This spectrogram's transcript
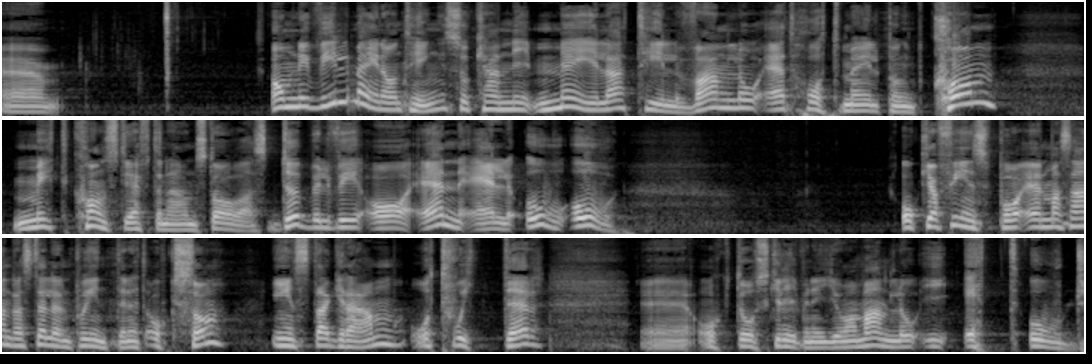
Eh, om ni vill mig någonting så kan ni mejla till vanlo.hotmail.com. Mitt konstiga efternamn stavas W-A-N-L-O-O. Och jag finns på en massa andra ställen på internet också. Instagram och Twitter. Eh, och då skriver ni Johan Vanlo i ett ord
